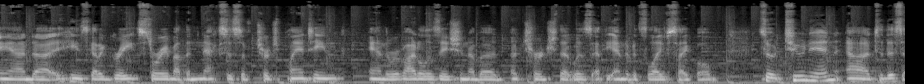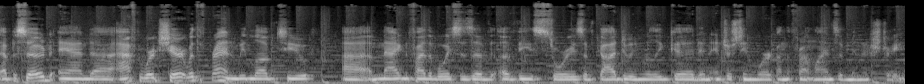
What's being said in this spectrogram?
and uh, he's got a great story about the nexus of church planting and the revitalization of a, a church that was at the end of its life cycle. So tune in uh, to this episode and uh, afterwards share it with a friend. We'd love to uh, magnify the voices of, of these stories of God doing really good and interesting work on the front lines of ministry.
